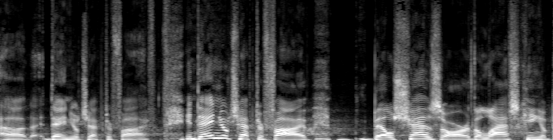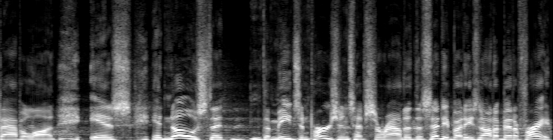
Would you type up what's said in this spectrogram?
uh, Daniel chapter 5. In Daniel chapter 5, Belshazzar, the last king of Babylon, is, it knows that the Medes and Persians have surrounded the city, but he's not a bit afraid.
